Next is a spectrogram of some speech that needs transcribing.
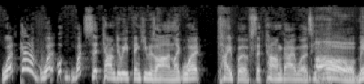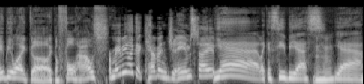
What kind of what what sitcom do we think he was on? Like what type of sitcom guy was he? oh, maybe like uh, like a full house? or maybe like a Kevin James type? Yeah, like a CBS. Mhm. Yeah,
